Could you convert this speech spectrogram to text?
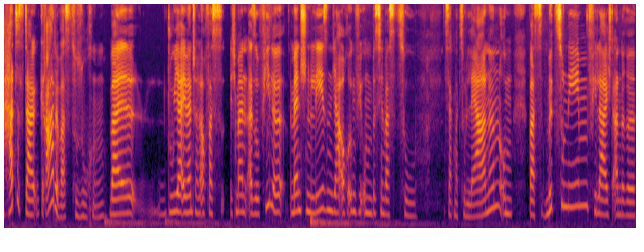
hat es da gerade was zu suchen. Weil du ja eventuell auch was, ich meine, also viele Menschen lesen ja auch irgendwie, um ein bisschen was zu ich sag mal, zu lernen, um was mitzunehmen, vielleicht andere,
